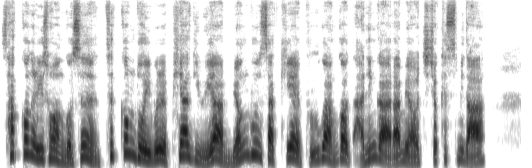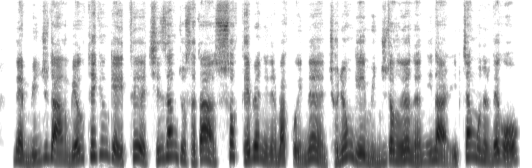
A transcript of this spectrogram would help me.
사건을 이송한 것은 특검 도입을 피하기 위한 명분 쌓기에 불과한 것 아닌가라며 지적했습니다. 네, 민주당 명태균 게이트 진상조사단 수석 대변인을 맡고 있는 전용기 민주당 의원은 이날 입장문을 내고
